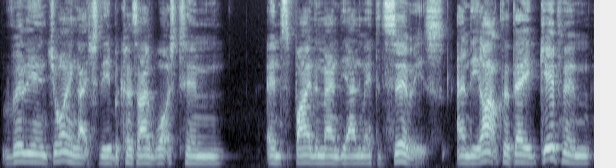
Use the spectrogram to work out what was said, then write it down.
really enjoying actually because I watched him in Spider-Man the animated series, and the arc that they give him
